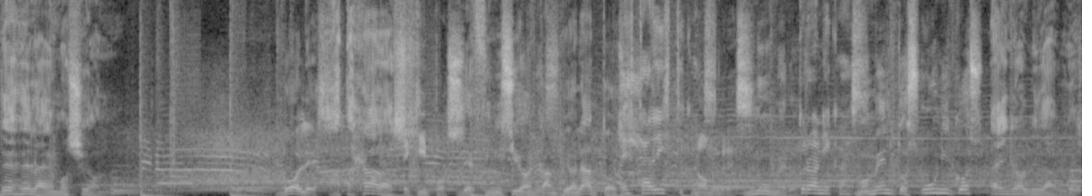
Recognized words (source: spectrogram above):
desde la emoción. Goles, atajadas, equipos, definiciones, campeonatos, estadísticas, nombres, números, crónicas, momentos únicos e inolvidables.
